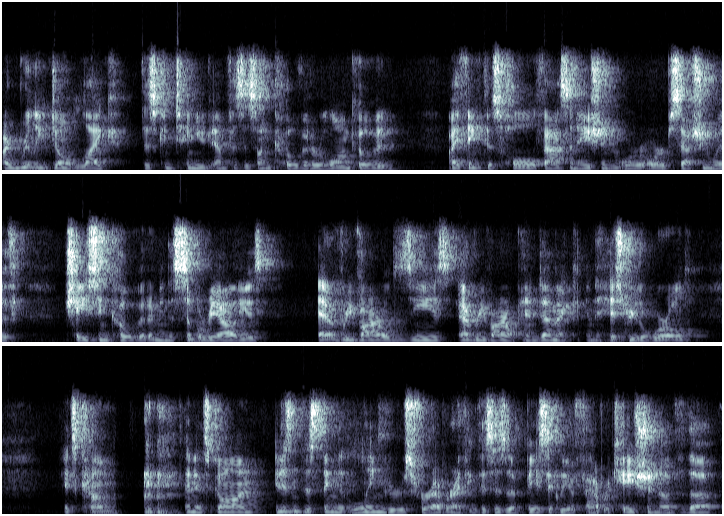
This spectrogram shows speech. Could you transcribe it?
I really don't like this continued emphasis on COVID or long COVID. I think this whole fascination or, or obsession with chasing COVID. I mean, the simple reality is every viral disease, every viral pandemic in the history of the world, it's come and it's gone. It isn't this thing that lingers forever. I think this is a basically a fabrication of the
